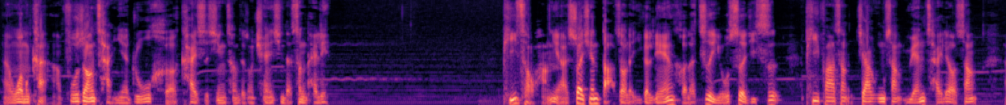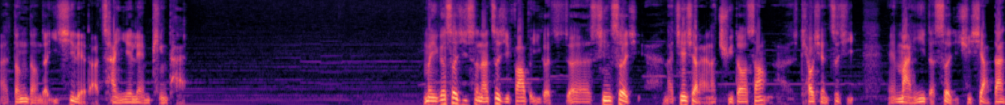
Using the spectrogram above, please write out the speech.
啊，我们看啊，服装产业如何开始形成这种全新的生态链。皮草行业啊，率先打造了一个联合了自由设计师、批发商、加工商、原材料商啊等等的一系列的产业链平台。每个设计师呢，自己发布一个呃新设计，那接下来呢，渠道商啊挑选自己。满意的设计去下单，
